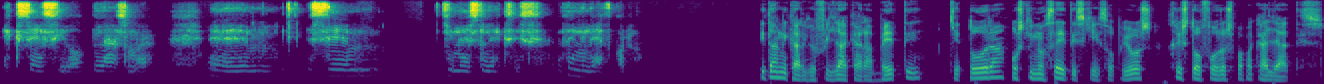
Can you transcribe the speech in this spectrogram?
εξαίσιο πλάσμα ε, σε κοινές λέξεις. Δεν είναι εύκολο. Ήταν η Καριοφιλιά Καραμπέτη και τώρα ο σκηνοθέτης και ηθοποιός Χριστόφορος Παπακαλιάτης.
